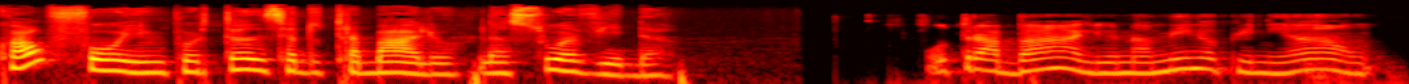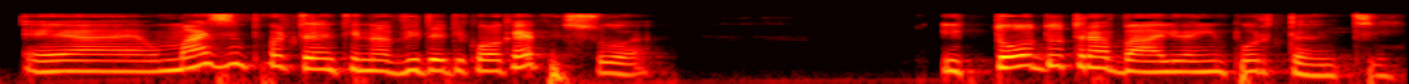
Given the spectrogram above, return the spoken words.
Qual foi a importância do trabalho na sua vida? O trabalho, na minha opinião, é o mais importante na vida de qualquer pessoa. E todo trabalho é importante.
